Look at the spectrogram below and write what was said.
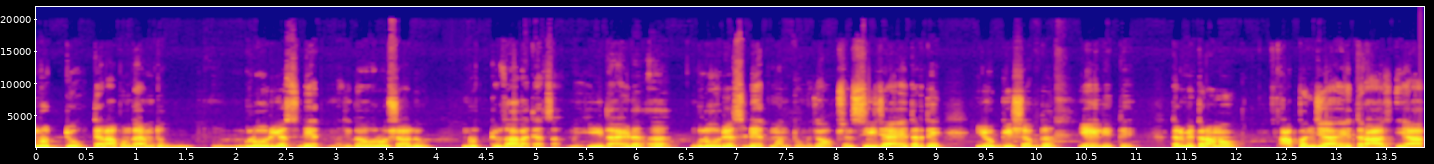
मृत्यू. त्याला आपण काय म्हणतो? ग्लोरियस डेथ म्हणजे गौरवशालू मृत्यू झाला त्याचा. He died a glorious death म्हणतो. म्हणजे ऑप्शन सी जे आहे तर ते योग्य शब्द येईल इथे तर मित्रांनो आपण जे आहे तर आज या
